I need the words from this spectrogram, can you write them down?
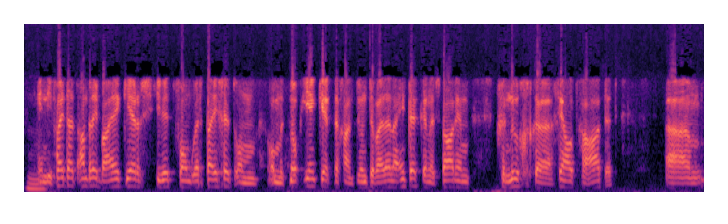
Hmm. En die feit dat Andre baie keer, jy weet, vir hom oortuig het om om dit nog een keer te gaan doen terwyl hy eintlik in 'n stadium genoeg uh, geld gehad het. Ehm um,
